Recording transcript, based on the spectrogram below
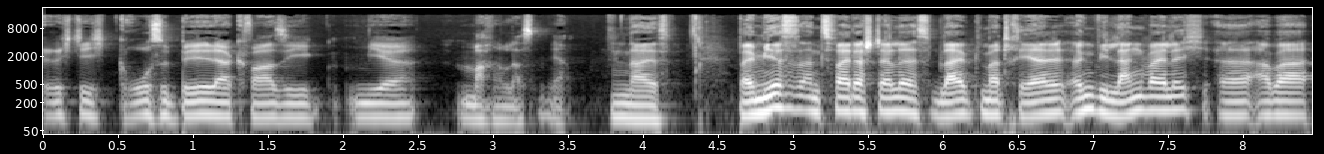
richtig große Bilder quasi mir machen lassen, ja. Nice. Bei mir ist es an zweiter Stelle, es bleibt materiell irgendwie langweilig, äh, aber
